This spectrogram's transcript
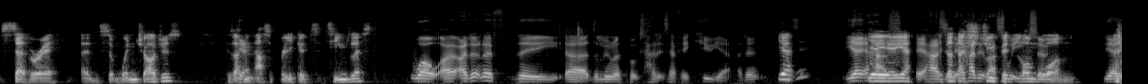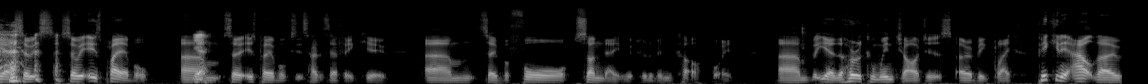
Sevireth and some Wind Chargers because I Yeah. think that's a really good teams list. Well, I, I don't know if the uh, the Lumineth books had its FAQ yet. I don't. Yeah. It? Yeah, it yeah, has. yeah, yeah. It has. It's it that it stupid week, long so- one. Yeah, yeah. So it's so it is playable. Um, Yeah. So it is playable because it's had its FAQ. Um, so before Sunday, which would have been the cut-off point. Um, but yeah, the Hurricane Wind Chargers are a big play. Picking it out though,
